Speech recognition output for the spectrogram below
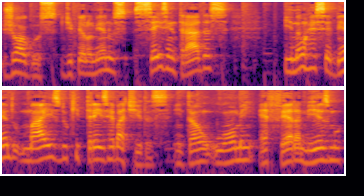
jogos de pelo menos seis entradas e não recebendo mais do que três rebatidas. Então o homem é fera mesmo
